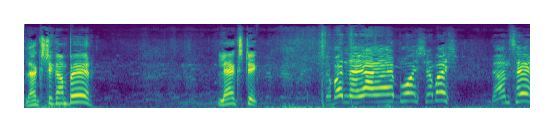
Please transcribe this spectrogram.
लेग अंपायर। लेग शाबाश, नया आया है बॉय शाबाश, ध्यान से।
